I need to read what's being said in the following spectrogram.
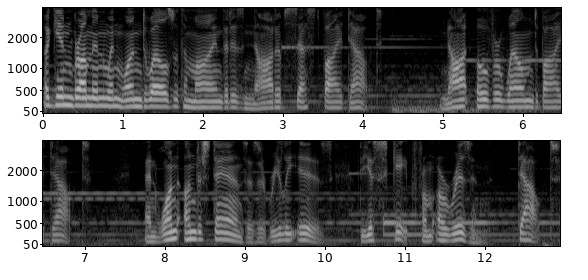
Again, Brahman, when one dwells with a mind that is not obsessed by doubt, not overwhelmed by doubt, and one understands as it really is the escape from arisen doubt.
